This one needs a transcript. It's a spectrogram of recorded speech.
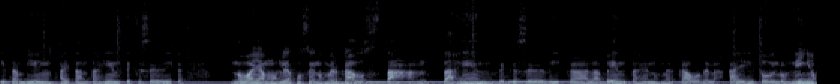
y también hay tanta gente que se dedica. No vayamos lejos en los mercados, tanta gente que se dedica a las ventas en los mercados de las calles y todo, y los niños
